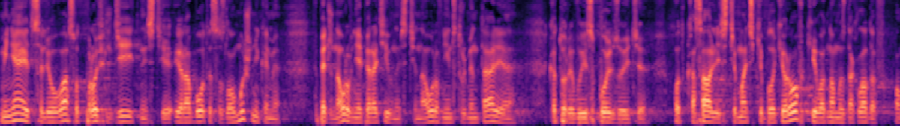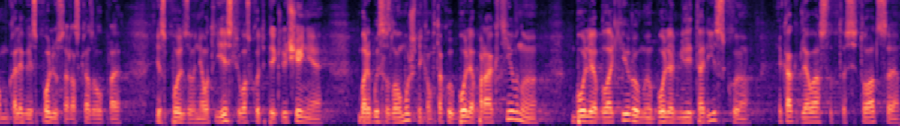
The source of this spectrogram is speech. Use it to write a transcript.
Меняется ли у вас вот профиль деятельности и работы со злоумышленниками, опять же, на уровне оперативности, на уровне инструментария, который вы используете? Вот касались тематики блокировки, в одном из докладов, по-моему, коллега из Полюса рассказывал про использование. Вот есть ли у вас какое-то переключение борьбы со злоумышленником в такую более проактивную, более блокируемую, более милитаристскую. И как для вас эта ситуация,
